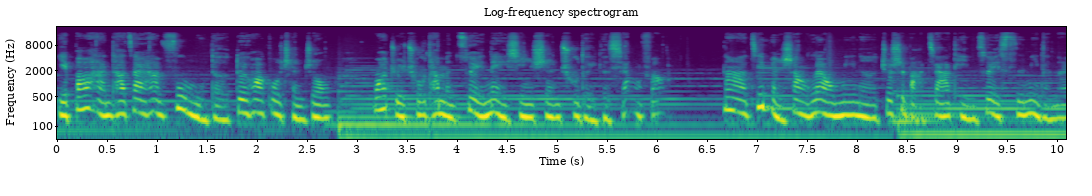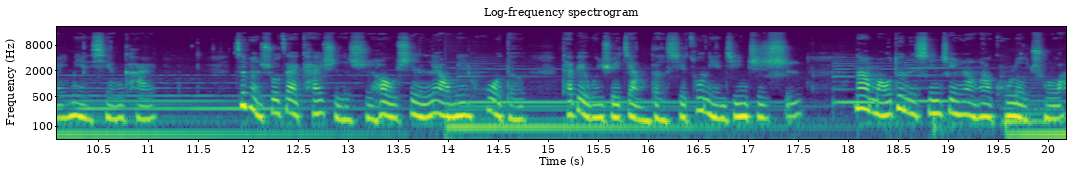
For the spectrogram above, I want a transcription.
也包含他在和父母的对话过程中，挖掘出他们最内心深处的一个想法。那基本上廖咪呢，就是把家庭最私密的那一面掀开。这本书在开始的时候是廖咪获得台北文学奖的写作年金之时，那矛盾的心境让他哭了出来。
